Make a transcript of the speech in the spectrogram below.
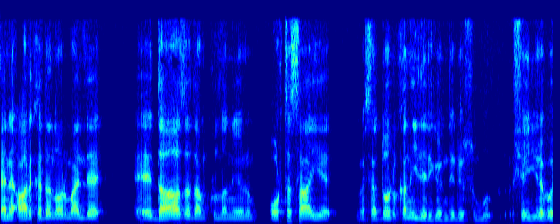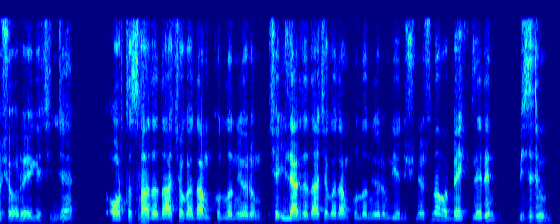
Yani arkada normalde e, daha az adam kullanıyorum. Orta sahayı mesela Dorukan'ı ileri gönderiyorsun bu şey Reboş'a oraya geçince. Orta sahada daha çok adam kullanıyorum, şey ileride daha çok adam kullanıyorum diye düşünüyorsun ama beklerin bizim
